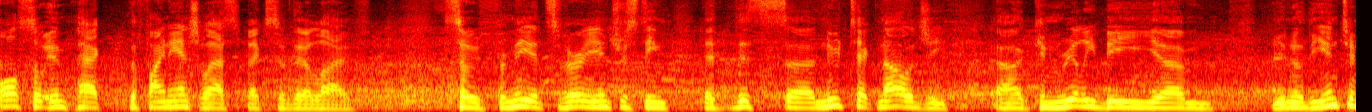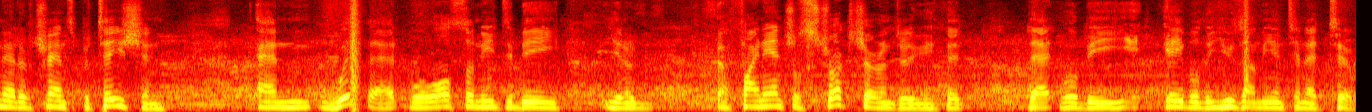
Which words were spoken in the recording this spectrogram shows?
also impact the financial aspects of their life. So for me, it's very interesting that this uh, new technology uh, can really be, um, you know, the internet of transportation. And with that, will also need to be, you know, a financial structure underneath it that will be able to use on the internet too.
